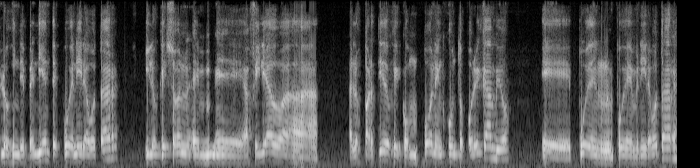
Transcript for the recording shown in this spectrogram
los, independientes pueden ir a votar y los que son em, eh, afiliados a, los partidos que componen Juntos por el Cambio eh, pueden, pueden venir a votar.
